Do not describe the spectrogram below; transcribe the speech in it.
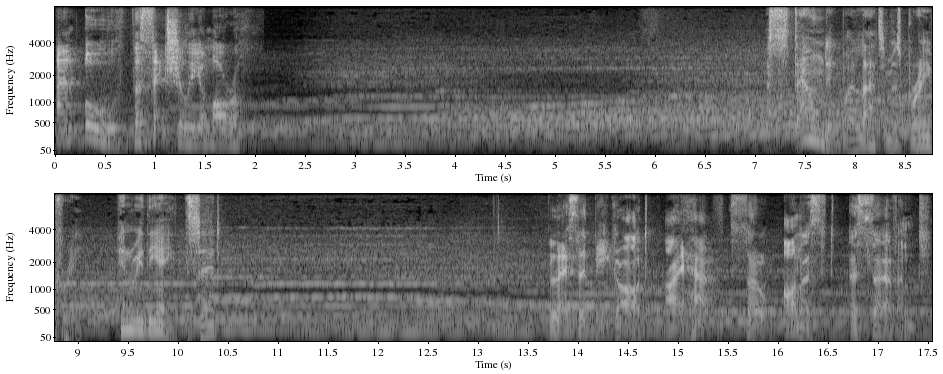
and all the sexually immoral. Astounded by Latimer's bravery, Henry VIII said, Blessed be God, I have so honest a servant.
